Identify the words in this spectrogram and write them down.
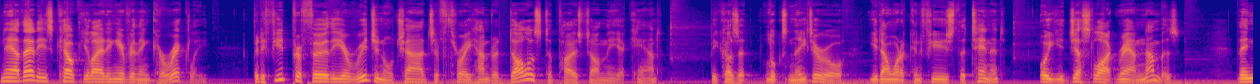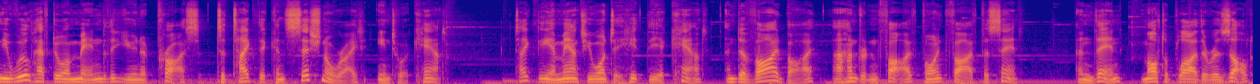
Now, that is calculating everything correctly, but if you'd prefer the original charge of $300 to post on the account because it looks neater or you don't want to confuse the tenant or you just like round numbers, then you will have to amend the unit price to take the concessional rate into account. Take the amount you want to hit the account and divide by 105.5% and then multiply the result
